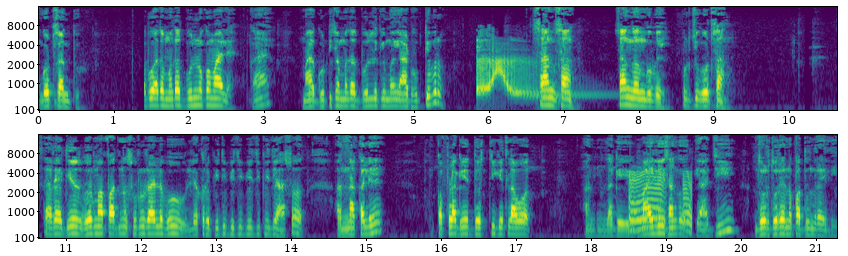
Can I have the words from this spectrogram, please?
गोट सांगतो बाबू आता मधात बोलू नको मायला काय माझ्या गोटीच्या मधात बोललं की माझी आठ उठते बरं. सांग सांग. सांग गंगूबाई पुढची गोट सांग. साऱ्या दिवसभर मा पादनं सुरू राहिलं भाऊ. लेकरं फिती फिती फिती फिती हसत. आणि नाकाले कपडा घेत दोस्ती घेत लावत. आणि लगे माईले सांग की आजी जोर जोरानं पादून राहिली.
